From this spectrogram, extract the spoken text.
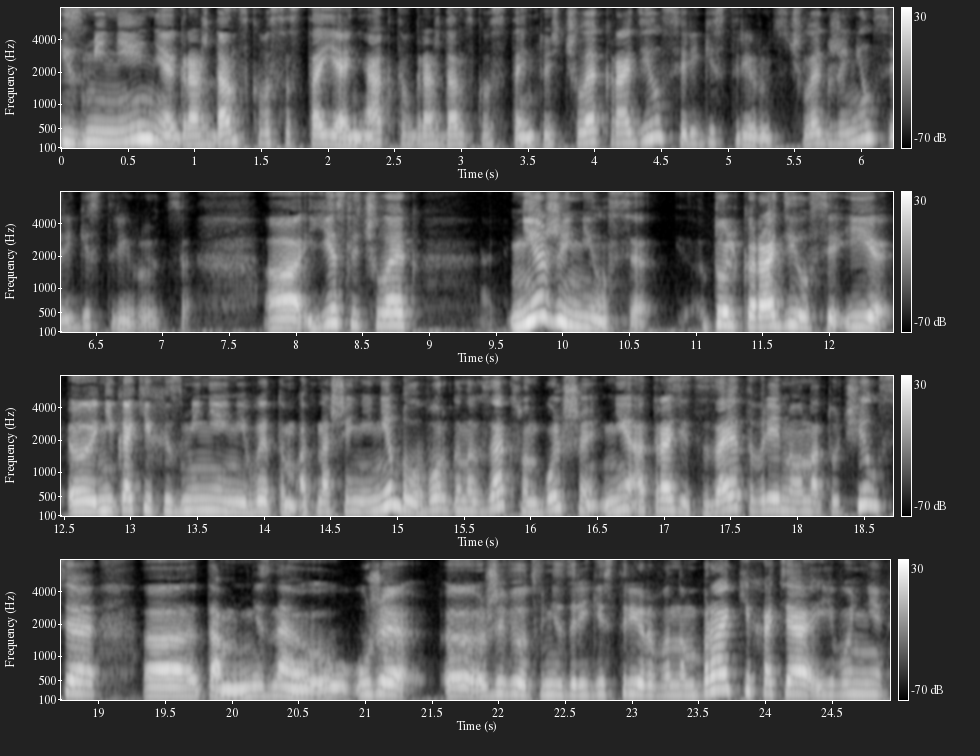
изменения гражданского состояния, актов гражданского состояния. То есть человек родился, регистрируется, человек женился, регистрируется. Э, если человек не женился, только родился и э, никаких изменений в этом отношении не было, в органах ЗАГС он больше не отразится. За это время он отучился, э, там, не знаю, уже э, живет в незарегистрированном браке, хотя его не,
